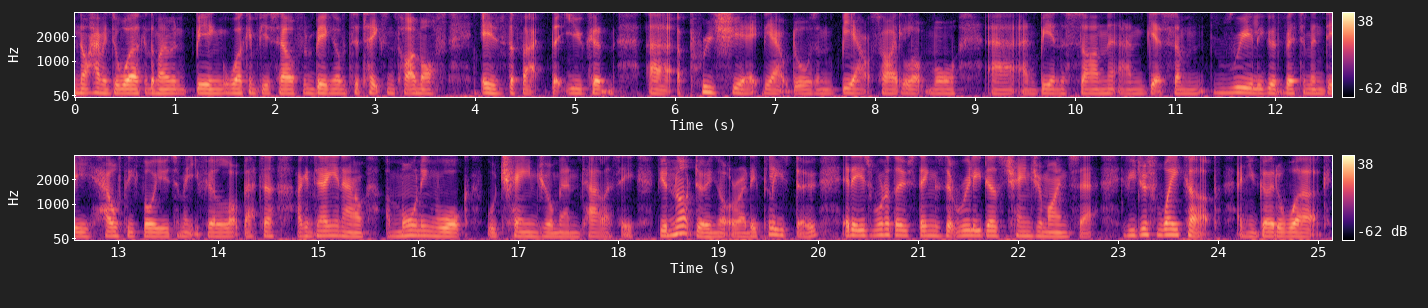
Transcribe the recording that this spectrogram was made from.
not having to work at the moment, being working for yourself and being able to take some time off is the fact that you can uh, appreciate the outdoors and be outside a lot more uh, and be in the sun and get some really good vitamin D healthy for you to make you feel a lot better. I can tell you now, a morning walk will change your mentality. If you're not doing it already, please do. It is one of those things that really does change your mindset. If you just wake up and you go to work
